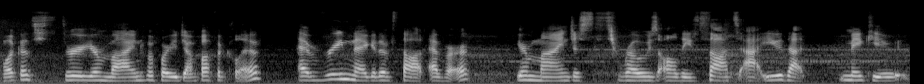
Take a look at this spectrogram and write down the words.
What goes through your mind before you jump off a cliff? Every negative thought ever, your mind just throws all these thoughts at you that make you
